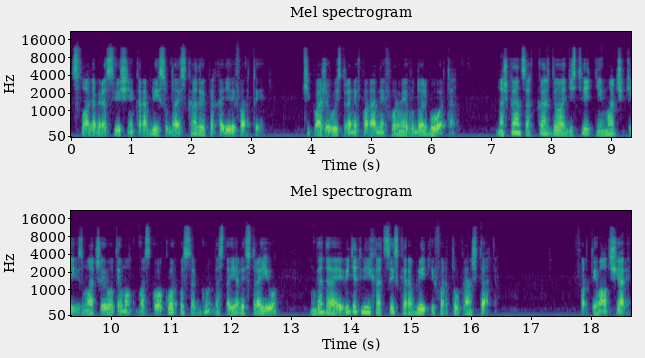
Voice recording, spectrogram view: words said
С флагами рассвечения корабли и суда эскадры проходили форты. Экипажи выстроены в парадной форме вдоль борта. На шканцах каждого десятилетние мальчики из младшей роты морского корпуса гордо стояли в строю, гадая, видят ли их отцы с кораблей и форту Кронштадта. Форты молчали.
